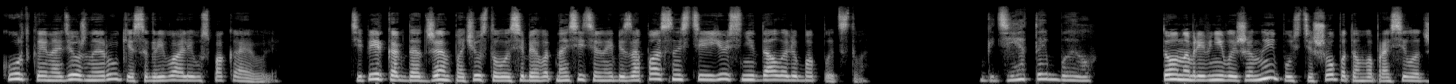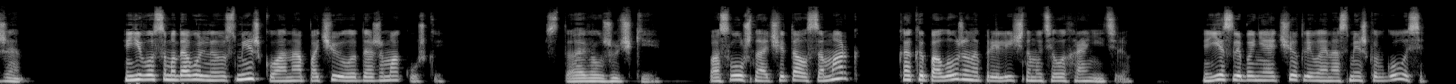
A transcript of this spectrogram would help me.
Куртка и надежные руки согревали и успокаивали. Теперь, когда Джен почувствовала себя в относительной безопасности, ее снедало любопытство. «Где ты был?» Тоном ревнивой жены, пусть и шепотом, вопросила Джен. Его самодовольную усмешку она почуяла даже макушкой. «Ставил жучки», — послушно отчитался Марк, как и положено приличному телохранителю. Если бы не отчетливая насмешка в голосе,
